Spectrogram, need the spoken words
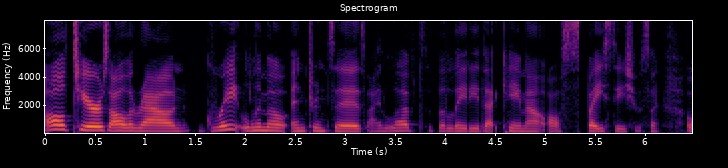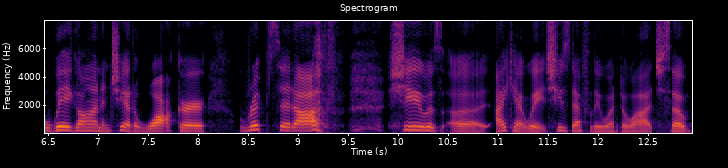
all tears all around. Great limo entrances. I loved the lady that came out all spicy. She was like a wig on and she had a walker, rips it off. She was, uh, I can't wait. She's definitely one to watch. So,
